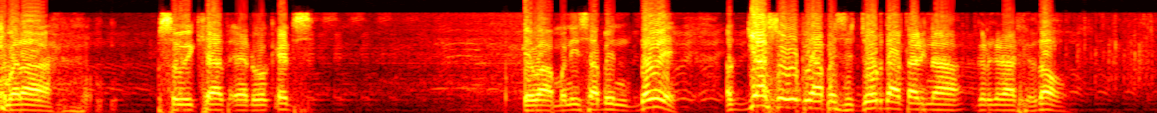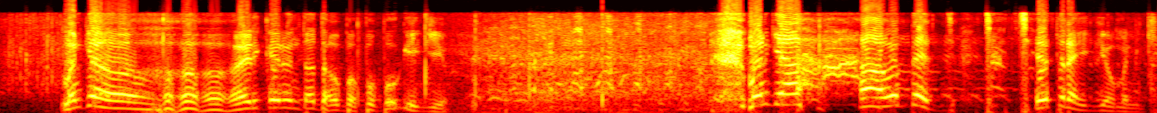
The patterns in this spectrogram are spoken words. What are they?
અમારા સુવિખ્યાત એડવોકેટ્સ એવા મનીષાબેન દવે અગિયારસો રૂપિયા આપે છે. જોરદાર તાળીના ગડગડાટ દાવ મને કે હડ તો પપ્પુ પૂગી ગયું. મને કે, આ વખતે છેતરાઈ ગયો મને કે.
